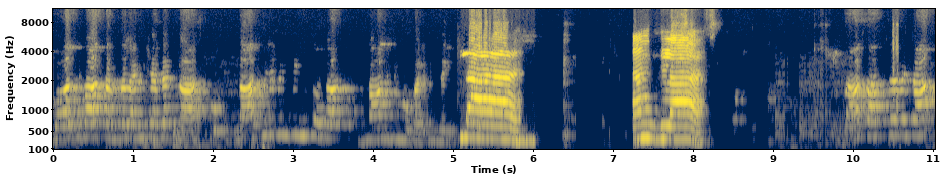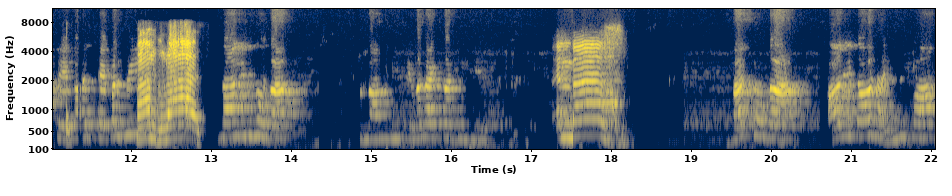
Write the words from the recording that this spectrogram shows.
बॉल के बाद अंडरलाइन किया गया क्लास को। क्लास भी लिविंग थिंग्स होगा। Glass. And glass. Class after बेटा टेबल टेबल भी मैम grass नॉन लिविंग होगा तो नॉन लिविंग टेबल राइट कर दीजिए and bus बस होगा और एक और है uniform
